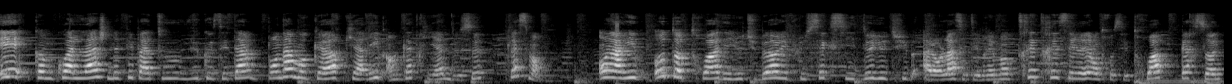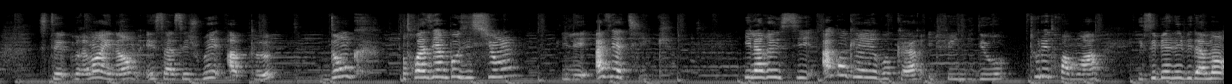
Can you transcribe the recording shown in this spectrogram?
Et comme quoi l'âge ne fait pas tout, vu que c'est un panda moqueur qui arrive en quatrième de ce classement. On arrive au top 3 des youtubeurs les plus sexy de YouTube. Alors là, c'était vraiment très très serré entre ces trois personnes. C'était vraiment énorme et ça s'est joué à peu. Donc, en troisième position, il est asiatique. Il a réussi à conquérir vos cœurs. Il fait une vidéo tous les 3 mois. Et c'est bien évidemment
